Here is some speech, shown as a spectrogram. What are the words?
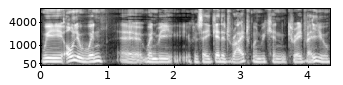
we only win uh, when we, you can say, get it right, when we can create value.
